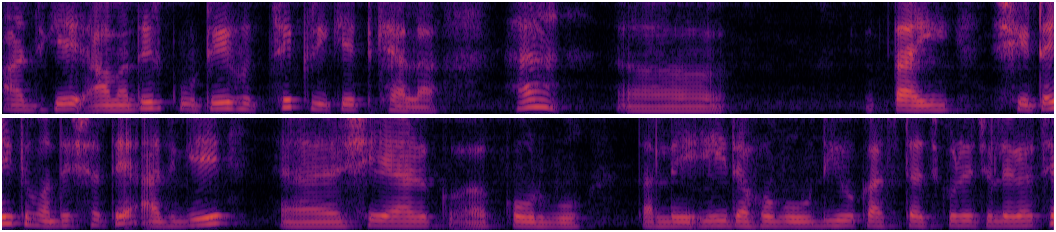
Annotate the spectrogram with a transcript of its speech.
আজকে আমাদের কোর্টে হচ্ছে ক্রিকেট খেলা হ্যাঁ? তাই সেটাই তোমাদের সাথে আজকে শেয়ার করব। তাহলে এই দেখো বৌদিও কাজ টাজ করে চলে গেছে,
